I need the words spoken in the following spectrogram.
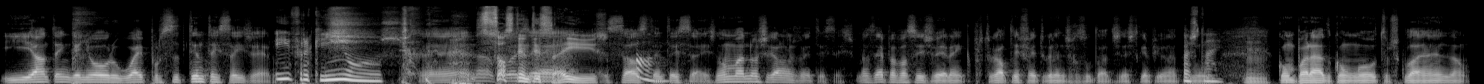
E ontem ganhou o Uruguai por 76-0. E fraquinhos. É, não, só 76. É, só oh. 76. Não, não chegaram aos 96. Mas é para vocês verem que Portugal tem feito grandes resultados neste campeonato. Pois tem. Hum. Comparado com outros que lá andam,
